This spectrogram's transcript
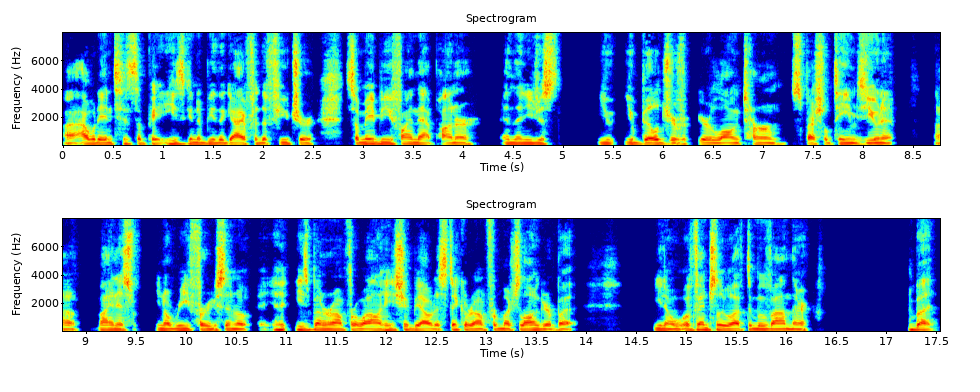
Uh, I would anticipate he's going to be the guy for the future. So maybe you find that punter and then you just you you build your your long term special teams unit. Uh, minus you know Reid Ferguson, he's been around for a while and he should be able to stick around for much longer. But you know, eventually we'll have to move on there. But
